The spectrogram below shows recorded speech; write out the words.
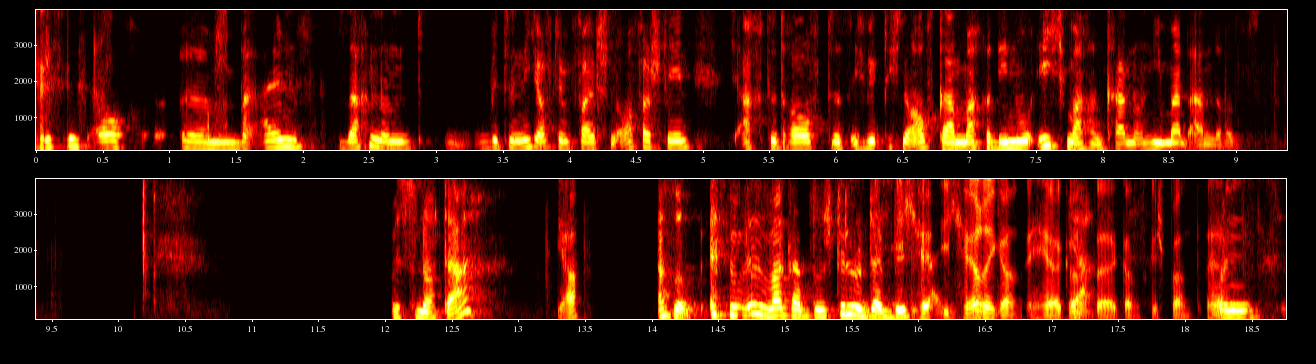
wirklich auch ähm, bei allen Sachen und bitte nicht auf dem falschen Ohr verstehen, ich achte darauf, dass ich wirklich nur Aufgaben mache, die nur ich machen kann und niemand anderes. Bist du noch da? Ja. Achso, war gerade so still und dein Bild. Ich, ich höre ganz, hör ganz, ja. ganz gespannt. Und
